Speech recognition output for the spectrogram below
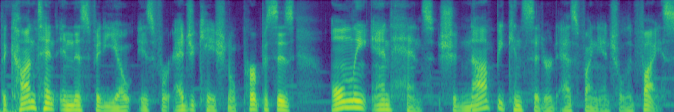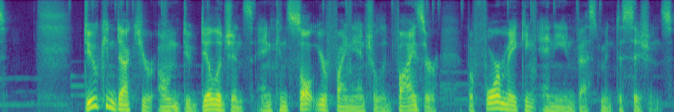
The content in this video is for educational purposes only and hence should not be considered as financial advice. Do conduct your own due diligence and consult your financial advisor before making any investment decisions.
